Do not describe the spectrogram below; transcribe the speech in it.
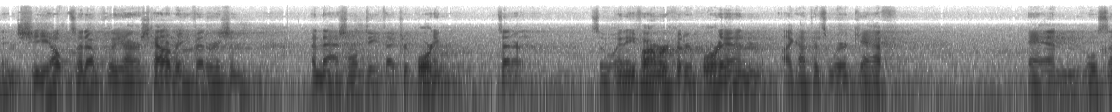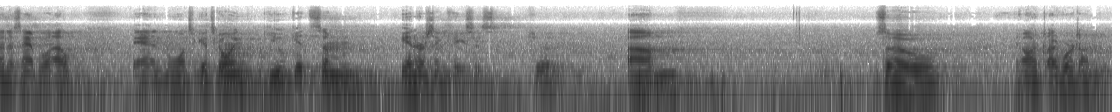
and she helped set up for the Irish Cattle Breeding Federation a national defect reporting center. So any farmer could report in, I got this weird calf, and we'll send a sample out. And once it gets going, you get some interesting cases. Sure. Um, so, you know, I've, I've, worked on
